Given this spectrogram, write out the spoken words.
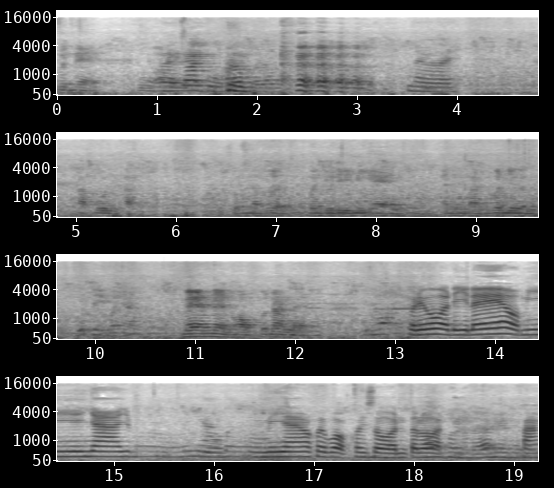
เพิ่นแน่ผูก อะอะไรไรการถูกห้ามไปแล้วเลยครับบุญครับสมน้ำเพิ่นเพิ่นอยู่ดีมีแอร์อนุมันเพิ่นยืนแม่นแม่นหอบตัวนั้นแหละบริโอดีแล้ว มียาอยู่ไม่ยากเบอร์มียาคอยบอกคอยสอนตลอดคนแล้วเห็นฟัง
